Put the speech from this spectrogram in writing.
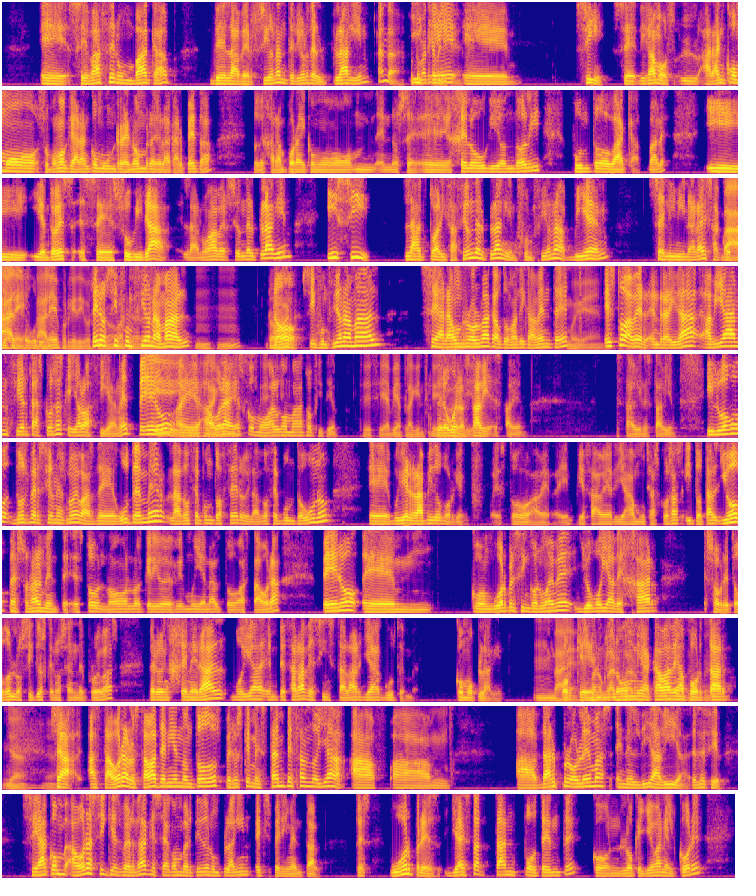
eh, se va a hacer un backup de la versión anterior del plugin. Anda, automáticamente. Y eh, sí, se, digamos, harán como, supongo que harán como un renombre de la carpeta lo dejarán por ahí como, mm, no sé, eh, hello-dolly.backup, ¿vale? Y, y entonces se subirá la nueva versión del plugin y si la actualización del plugin funciona bien, se eliminará esa copia de seguridad. Vale, porque digo, Pero si funciona mal, no, si funciona mal, se hará un rollback automáticamente. Muy bien. Esto, a ver, en realidad habían ciertas cosas que ya lo hacían, ¿eh? pero eh, ahora es como algo más oficial. Sí, sí, había plugins que. Pero bueno, está bien, está bien. Está bien, está bien. Y luego dos versiones nuevas de Gutenberg, la 12.0 y la 12.1. Eh, voy a ir rápido porque esto, a ver, empieza a haber ya muchas cosas. Y total, yo personalmente, esto no lo he querido decir muy en alto hasta ahora, pero em, con WordPress 5.9 yo voy a dejar, sobre todo en los sitios que no sean de pruebas, pero en general voy a empezar a desinstalar ya Gutenberg como plugin. Mm, porque no me acaba de aportar. O sea, hasta ahora lo estaba teniendo en todos, pero es que me está empezando ya a, a, dar problemas en el día a día. Es decir, se ha, ahora sí que es verdad que se ha convertido en un plugin experimental. Entonces, WordPress ya está tan potente con lo que lleva en el core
